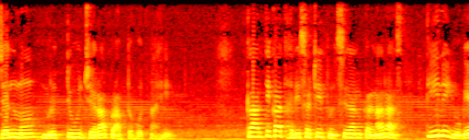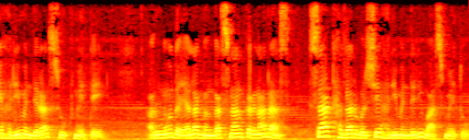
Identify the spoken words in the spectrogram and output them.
जन्म मृत्यू जरा प्राप्त होत नाही. कार्तिकात हरीसाठी तुलसीदान करणारास तीन युगे हरिमंदिरात सुख मिळते. अरुणोदयाला गंगास्नान करणारास साठ हजार वर्षे हरिमंदिरी वास मिळतो.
